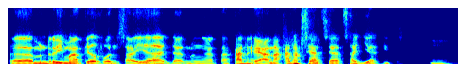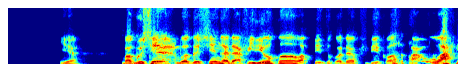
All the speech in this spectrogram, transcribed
uh, menerima telepon saya dan mengatakan, ya anak-anak sehat-sehat saja gitu. Hmm Ya, bagusnya bagusnya nggak ada video call waktu itu kalau ada video call ketahuan.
